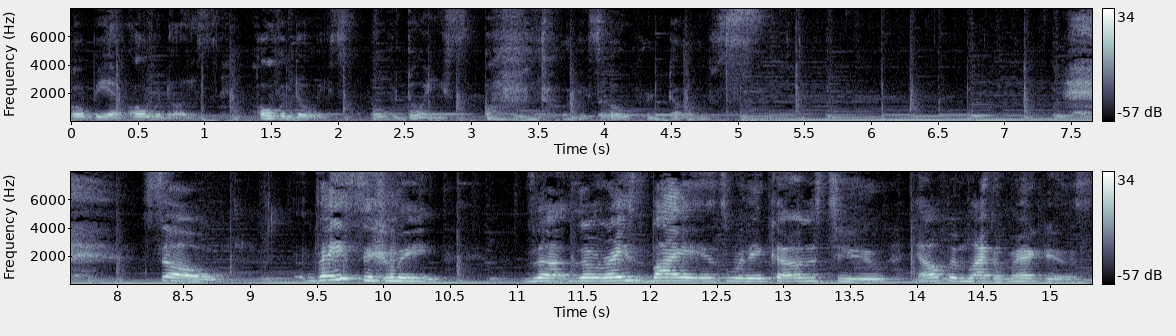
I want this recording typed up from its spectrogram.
opiate overdose. Overdose. Overdose. Overdose. Overdose. So basically, the, the race bias when it comes to helping black Americans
